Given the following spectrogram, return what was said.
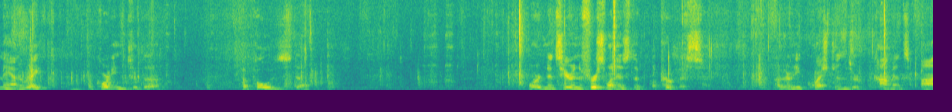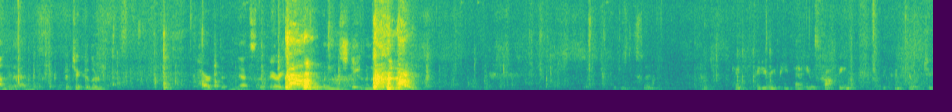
manner, right according to the proposed uh, ordinance here, and the first one is the purpose. Are there any questions or comments on that particular part? that- That's the very opening statement. of the- Could, could you repeat that? He was coughing. We couldn't hear what you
